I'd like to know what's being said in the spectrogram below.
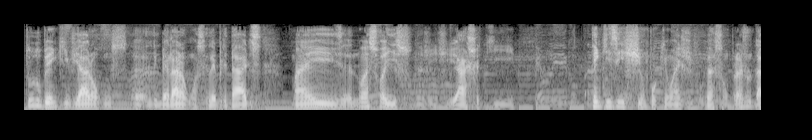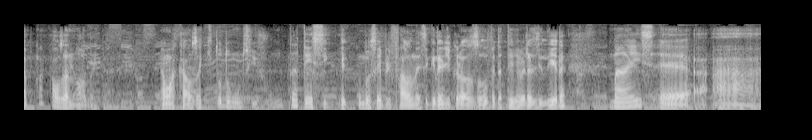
tudo bem que enviaram alguns, é, liberaram algumas celebridades, mas não é só isso. Né? A gente acha que tem que existir um pouquinho mais de divulgação para ajudar, porque é uma causa nobre, cara. É uma causa que todo mundo se junta, tem esse, como eu sempre falo, né, grande crossover da TV brasileira, mas é, a,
